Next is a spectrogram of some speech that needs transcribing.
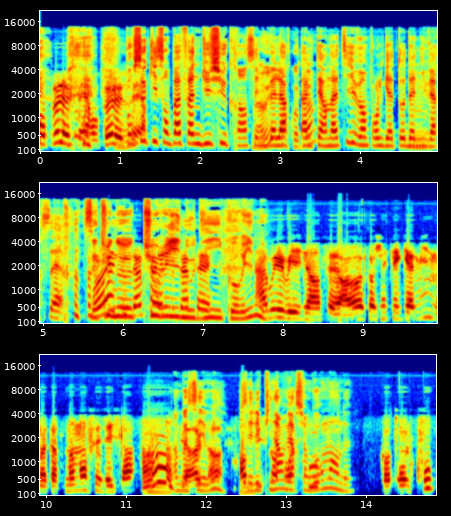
on peut le faire, on peut le Pour faire. ceux qui sont pas fans du sucre, hein, c'est Bah une oui, belle alternative hein, pour le gâteau d'anniversaire. C'est Ouais, une fait, tuerie, nous dit Corinne. Ah oui, oui, non, c'est, ah, quand j'étais gamine, moi, quand maman faisait ça, oh, Ah bah c'est oui, En c'est l'épinard version coupe- gourmande. Quand on le coupe,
